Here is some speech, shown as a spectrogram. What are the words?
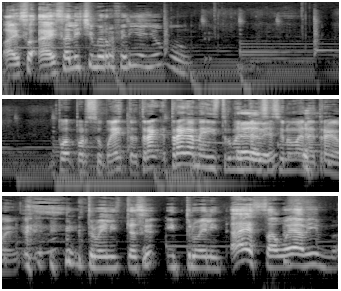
A, eso, a esa leche me refería yo, po. Por, por supuesto. Tra- trágame instrumentalización humana, trágame. Instrumentación. Instrumental. Ah, esa wea misma.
